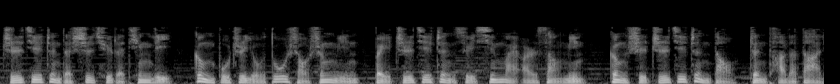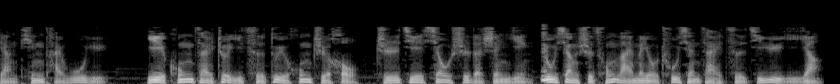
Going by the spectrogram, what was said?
直接震得失去了听力，更不知有多少生民被直接震碎心脉而丧命，更是直接震倒、震塌了大量亭台屋宇。夜空在这一次对轰之后，直接消失了身影，就像是从来没有出现在紫极域一样。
